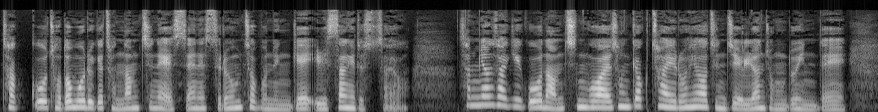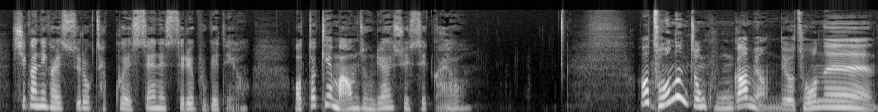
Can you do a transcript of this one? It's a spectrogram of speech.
자꾸 저도 모르게 전 남친의 SNS를 훔쳐보는 게 일상이 됐어요. 3년 사귀고 남친과의 성격 차이로 헤어진 지 1년 정도인데 시간이 갈수록 자꾸 SNS를 보게 돼요. 어떻게 마음 정리할 수 있을까요? 아, 저는 좀 공감이 안 돼요. 저는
